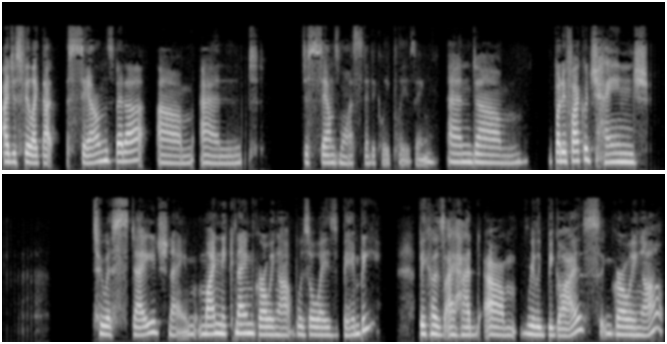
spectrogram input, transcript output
I just feel like that sounds better um, and just sounds more aesthetically pleasing. And um, but if I could change to a stage name, my nickname growing up was always Bambi because I had um, really big eyes growing up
